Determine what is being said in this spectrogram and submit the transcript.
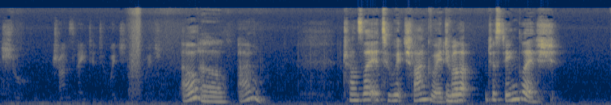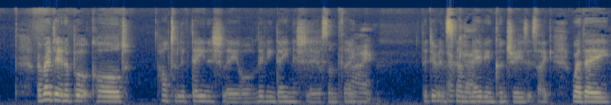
Sure. Translated to which language? Oh, Oh, oh. Translated to which language? In- Well, just English. I read it in a book called How to Live Danishly or Living Danishly or something. Right. They do it in Okay. Scandinavian countries. It's like where they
